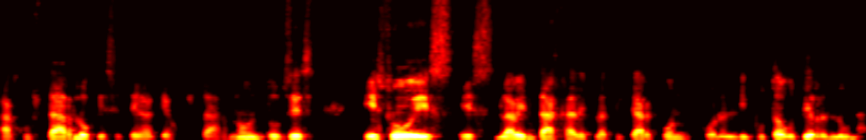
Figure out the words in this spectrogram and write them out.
ajustar lo que se tenga que ajustar, ¿no? Entonces, eso es, es la ventaja de platicar con, con el diputado Gutiérrez Luna.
